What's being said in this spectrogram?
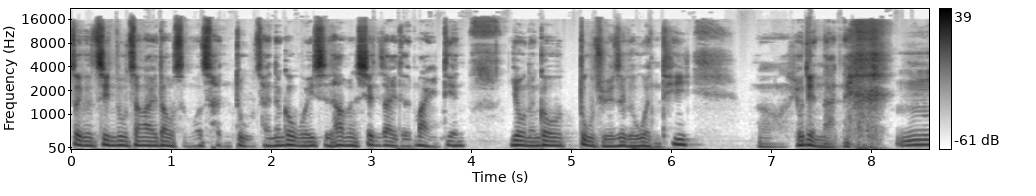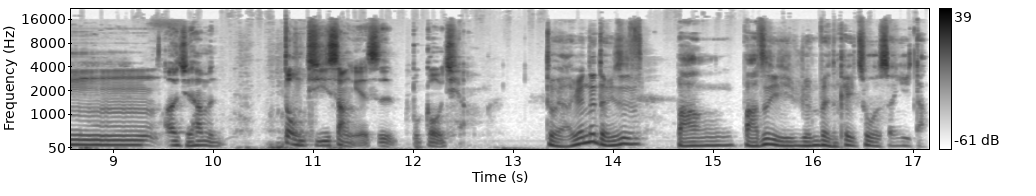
这个进入障碍到什么程度，才能够维持他们现在的卖点，又能够杜绝这个问题？啊、有点难呢、嗯，而且他们动机上也是不够强。对啊，因为那等于是帮把自己原本可以做的生意挡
